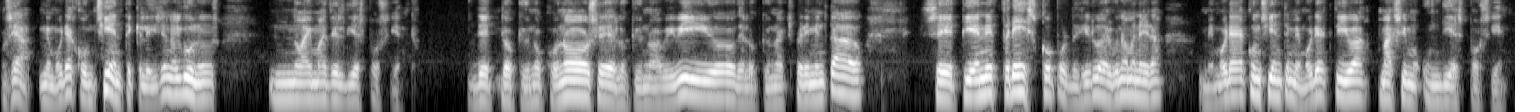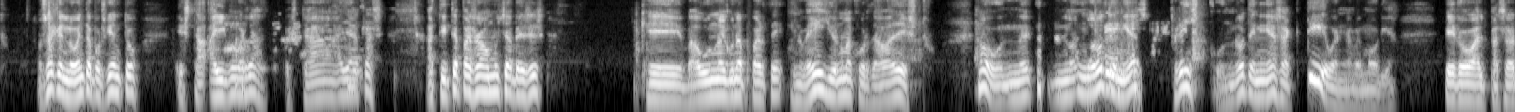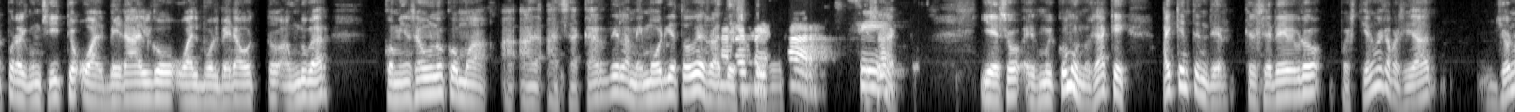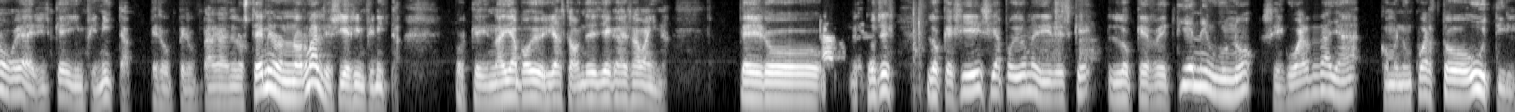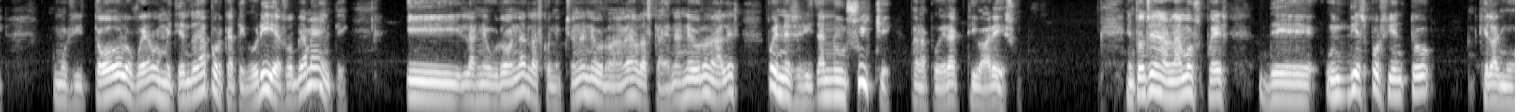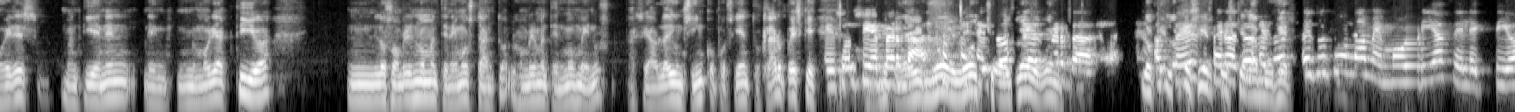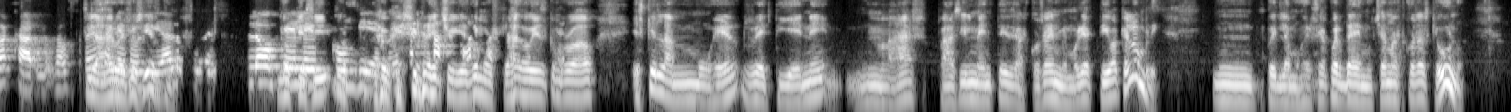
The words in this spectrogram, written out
o sea, memoria consciente, que le dicen algunos, no hay más del 10% de lo que uno conoce, de lo que uno ha vivido, de lo que uno ha experimentado. Se tiene fresco, por decirlo de alguna manera, memoria consciente, memoria activa, máximo un 10%. O sea que el 90% está ahí guardado, está allá atrás. A ti te ha pasado muchas veces que va uno a alguna parte y no, hey, yo no me acordaba de esto. No, no, no, lo tenías fresco, no lo tenías activo en la memoria pero al pasar por algún sitio o al ver algo o al volver a, otro, a un lugar, comienza uno como a, a, sacar de la memoria todo eso, a, a sí. Exacto. Y eso es muy común, o sea que hay que entender que el cerebro pues tiene una capacidad, yo no voy a decir que infinita, pero, pero para los términos normales sí es infinita, porque nadie ha podido ir hasta dónde llega esa vaina. Pero entonces lo que sí se ha podido medir es que lo que retiene uno se guarda ya como en un cuarto útil, como si todo lo fuéramos metiendo ya por categorías, obviamente. Y las neuronas, las conexiones neuronales o las cadenas neuronales, pues necesitan un switch para poder activar eso. Entonces hablamos pues de un 10% que las mujeres mantienen en memoria activa Mm, los hombres no mantenemos tanto, los hombres mantenemos menos, se habla de un 5%. Claro, pues que... Eso sí es verdad. el 8, eso sí es verdad. Lo que, lo que, es cierto es que la mujer... Eso, es una memoria selectiva, Carlos. A ustedes claro, se les olvida lo que, lo que, les conviene. Lo, que es un hecho y es demostrado y es comprobado es que la mujer retiene más fácilmente las cosas en memoria activa que el hombre. Mm, pues la mujer se acuerda de muchas más cosas que uno.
